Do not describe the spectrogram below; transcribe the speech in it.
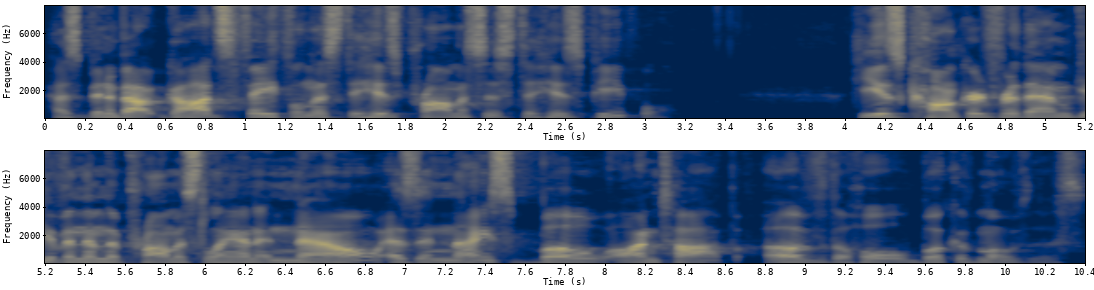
has been about God's faithfulness to his promises to his people. He has conquered for them, given them the promised land, and now, as a nice bow on top of the whole book of Moses,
